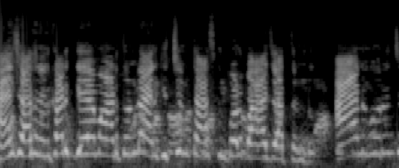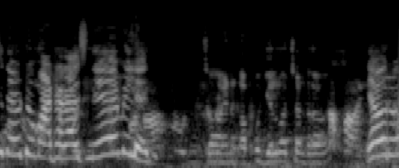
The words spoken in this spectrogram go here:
ఆయన చేసిన కాడ గేమ్ ఆడుతుండు ఆయనకి ఇచ్చిన టాస్కులు కూడా బాగా చేస్తుండు. ఆయన గురించి నెగిటివ్ మాట్లాడాల్సింది ఏమీ లేదు. సో ఆయన కప్పు గెలవచ్చు అంటారా ఎవరు?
